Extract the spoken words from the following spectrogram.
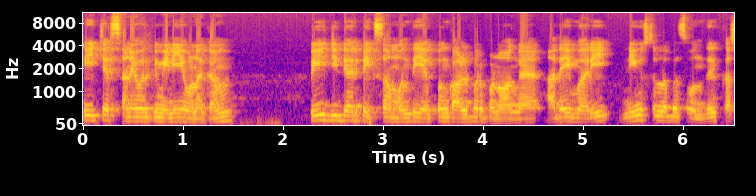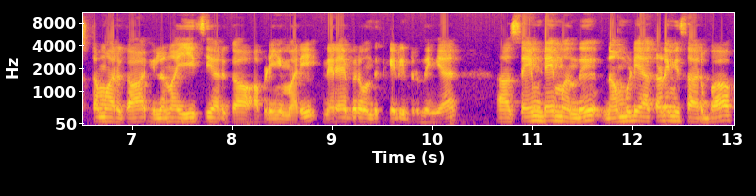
டீச்சர்ஸ் அனைவருக்கும் இனிய வணக்கம். பிஜிடிஆர்பி எக்ஸாம் வந்து எப்போ கால்பர் பண்ணுவாங்க? அதே மாதிரி நியூ சிலபஸ் வந்து கஷ்டமாக இருக்கா? இல்லைனா ஈஸியாக இருக்கா? அப்படிங்கிற மாதிரி நிறைய பேர் வந்து கேட்டுட்டு இருந்தீங்க. சேம் டைம் வந்து நம்முடைய அகாடமி சார்பாக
